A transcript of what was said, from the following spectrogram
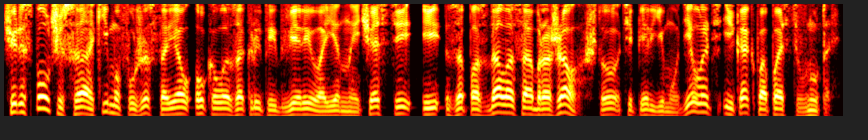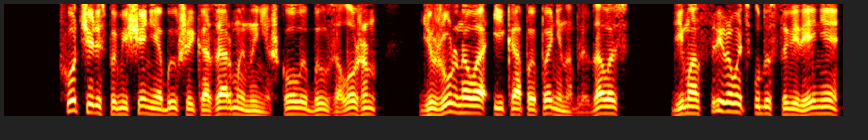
Через полчаса Акимов уже стоял около закрытой двери военной части и запоздало соображал, что теперь ему делать и как попасть внутрь. Вход через помещение бывшей казармы ныне школы был заложен, дежурного и КПП не наблюдалось, демонстрировать удостоверение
